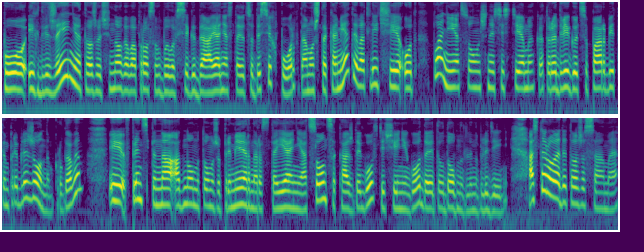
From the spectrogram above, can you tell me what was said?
По их движению тоже очень много вопросов было всегда, и они остаются до сих пор, потому что кометы, в отличие от планет Солнечной системы, которые двигаются по орбитам приближенным круговым, и, в принципе, на одном и том же примерно расстоянии от Солнца каждый год в течение года это удобно для наблюдений. Астероиды то же самое.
